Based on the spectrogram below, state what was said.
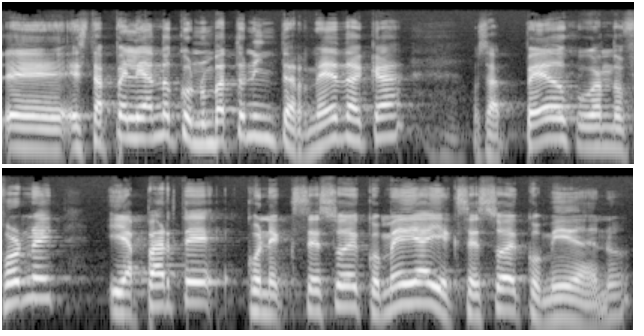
eh, está peleando con un vato en internet acá. O sea, pedo jugando Fortnite. Y aparte, con exceso de comedia y exceso de comida, ¿no?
